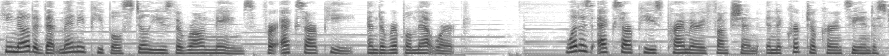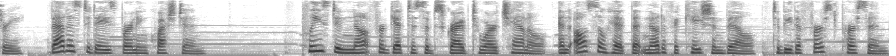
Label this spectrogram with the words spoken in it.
He noted that many people still use the wrong names for XRP and the Ripple network. What is XRP's primary function in the cryptocurrency industry? That is today's burning question. Please do not forget to subscribe to our channel and also hit that notification bell to be the first person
